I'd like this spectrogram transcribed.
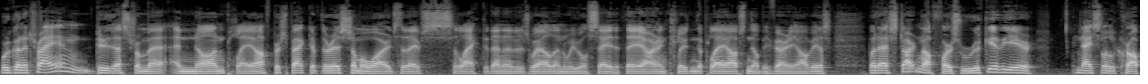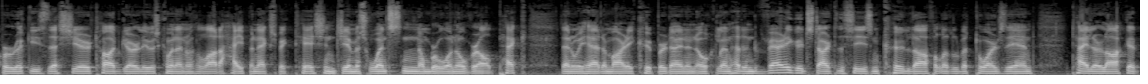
we're going to try and do this from a, a non-playoff perspective. There is some awards that I've selected in it as well, and we will say that they are including the playoffs, and they'll be very obvious. But uh, starting off first, rookie of the year nice little crop of rookies this year. Todd Gurley was coming in with a lot of hype and expectation. Jameis Winston, number one overall pick. Then we had Amari Cooper down in Oakland. Had a very good start to the season, cooled off a little bit towards the end. Tyler Lockett,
